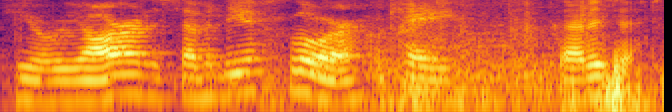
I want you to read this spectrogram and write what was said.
Here we are on the 70th floor. Okay, that is it.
